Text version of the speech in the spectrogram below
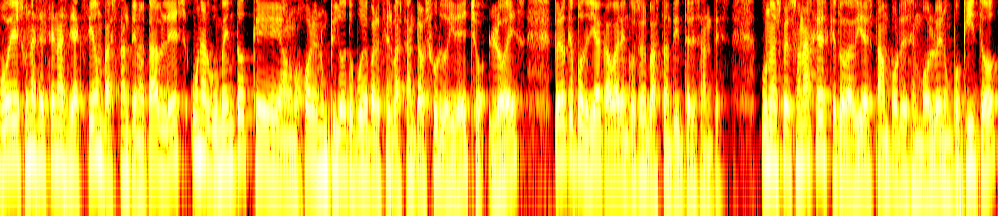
Pues unas escenas de acción bastante notables, un argumento que a lo mejor en un piloto puede parecer bastante absurdo y de hecho lo es, pero que podría acabar en cosas bastante interesantes. Unos personajes que todavía están por desenvolver un poquito,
